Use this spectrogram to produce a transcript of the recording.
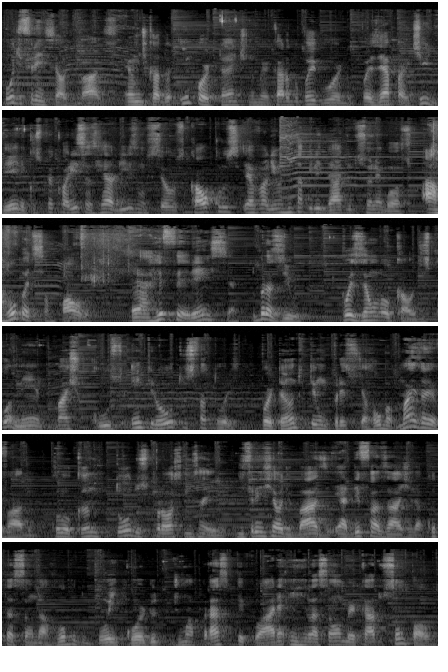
O diferencial de base é um indicador importante no mercado do boi gordo, pois é a partir dele que os pecuaristas realizam seus cálculos e avaliam a rentabilidade do seu negócio. A arroba de São Paulo é a referência do Brasil, pois é um local de escoamento, baixo custo, entre outros fatores. Portanto, tem um preço de arroba mais elevado, colocando todos próximos a ele. O diferencial de base é a defasagem da cotação da arroba do boi gordo de uma praça pecuária em relação ao mercado São Paulo.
